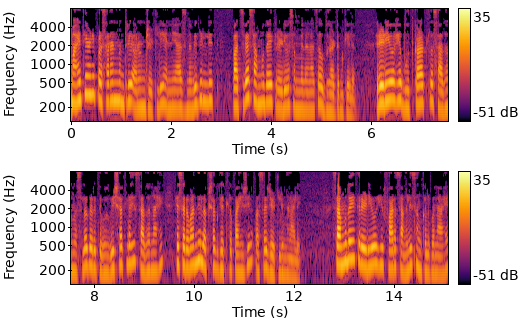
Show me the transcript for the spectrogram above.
माहिती आणि प्रसारण मंत्री अरुण जेटली यांनी आज नवी दिल्लीत पाचव्या सामुदायिक रेडिओ संमेलनाचं उद्घाटन केलं. रेडिओ हे भूतकाळातलं साधन असलं तरी ते भविष्यातलंही साधन आहे हे सर्वांनी लक्षात घेतलं पाहिजे असं जेटली म्हणाले. सामुदायिक रेडिओ ही फार चांगली संकल्पना आहे.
